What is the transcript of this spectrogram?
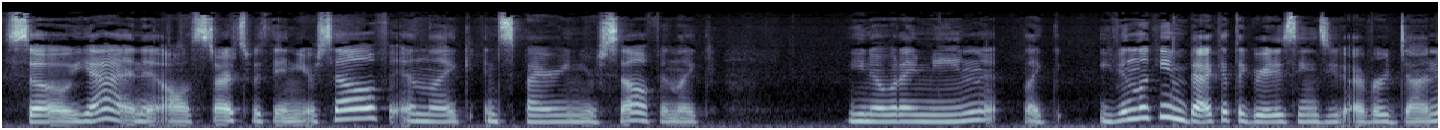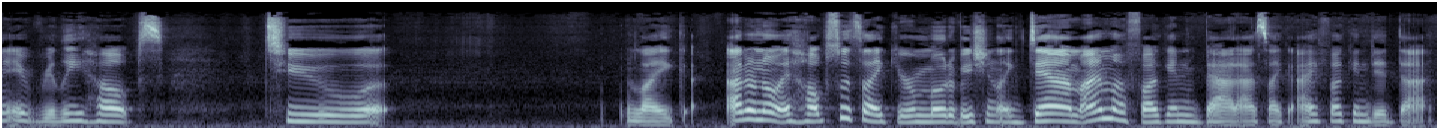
So, yeah, and it all starts within yourself and like inspiring yourself and like, you know what I mean? Like, even looking back at the greatest things you've ever done, it really helps to, like, I don't know, it helps with like your motivation. Like, damn, I'm a fucking badass. Like, I fucking did that.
